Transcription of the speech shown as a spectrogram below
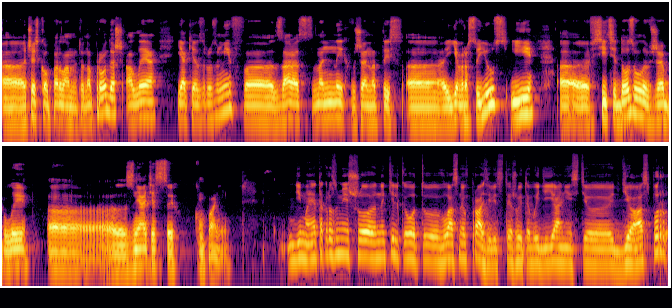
е, чеського парламенту на продаж, але як я зрозумів, зараз на них вже натис Євросоюз, і всі ці дозволи вже були зняті з цих компаній. Діма, я так розумію, що не тільки от е, власне в Празі відстежуєте ви діяльність е, діаспор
